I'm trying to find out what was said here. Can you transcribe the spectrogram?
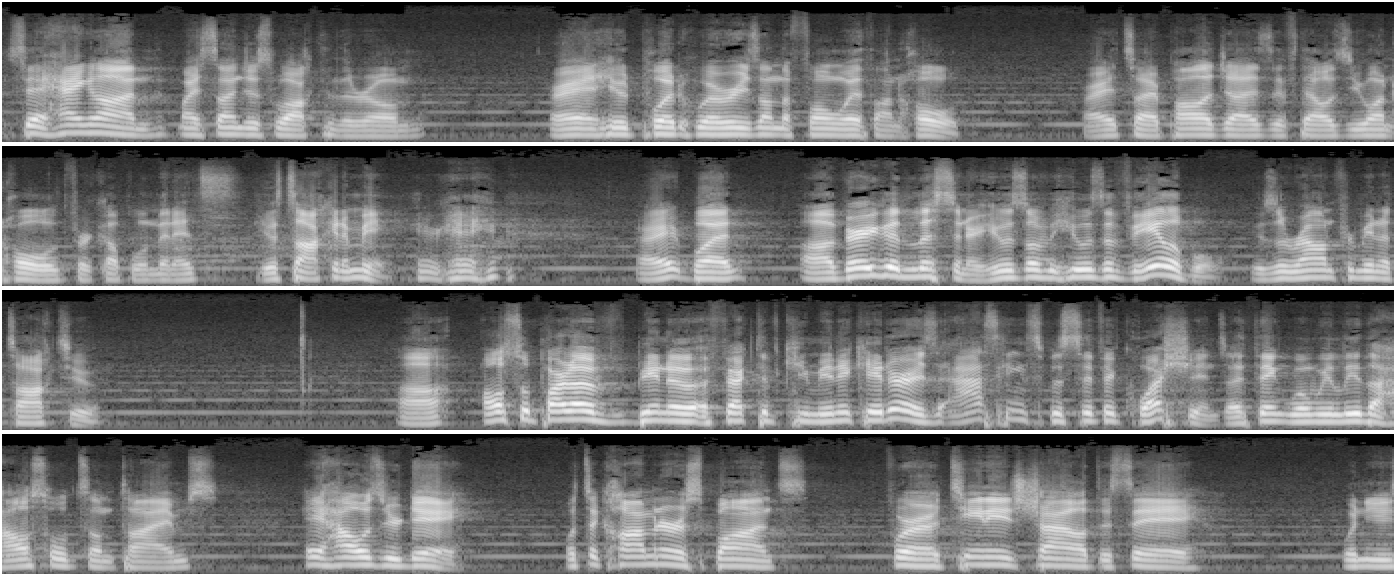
say, "Hang on, my son just walked in the room," right? And he would put whoever he's on the phone with on hold, right? So I apologize if that was you on hold for a couple of minutes. He was talking to me, okay? All right, but a uh, very good listener. He was, he was available. He was around for me to talk to. Uh, also, part of being an effective communicator is asking specific questions. I think when we leave the household sometimes, hey, how was your day? What's a common response for a teenage child to say when you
